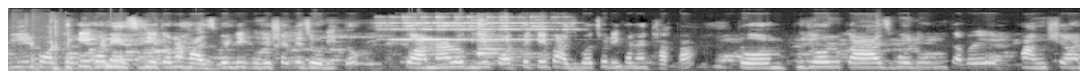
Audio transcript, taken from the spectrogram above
বিয়ের পর থেকে এখানে এসেছি, যেহেতু আমার হাজব্যান্ড এই পুজোর সাথে জড়িত, তো আমারও বিয়ের পর থেকেই পাঁচ বছর এখানে থাকা। তো পুজোর কাজ বলুন, তারপরে ফাংশন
